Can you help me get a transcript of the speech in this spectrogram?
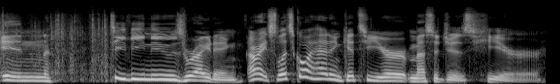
in TV news writing. All right, so let's go ahead and get to your messages here.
